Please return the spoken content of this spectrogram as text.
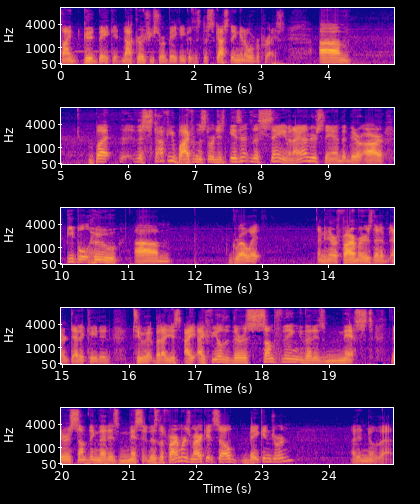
find good bacon, not grocery store bacon because it's disgusting and overpriced. Um, but the stuff you buy from the store just isn't the same. And I understand that there are people who um, grow it I mean, there are farmers that have, are dedicated to it, but I just I, I feel that there is something that is missed. There is something that is missing. Does the farmers market sell bacon, Jordan? I didn't know that.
